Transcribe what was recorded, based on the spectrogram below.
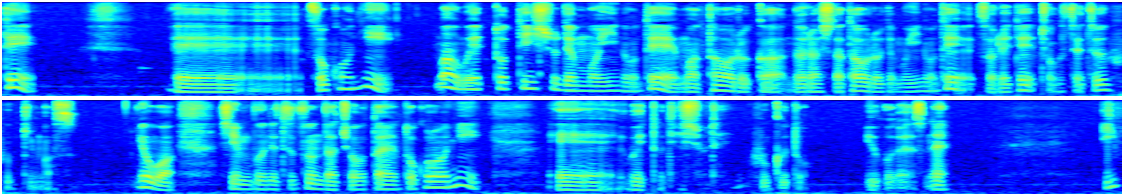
で、えー、そこに、まあ、ウェットティッシュでもいいので、まあ、タオルか濡らしたタオルでもいいので、それで直接拭きます。要は、新聞で包んだ状態のところに、えー、ウェットティッシュで拭くということですね。今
